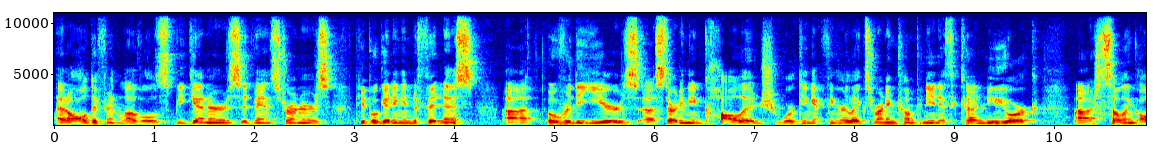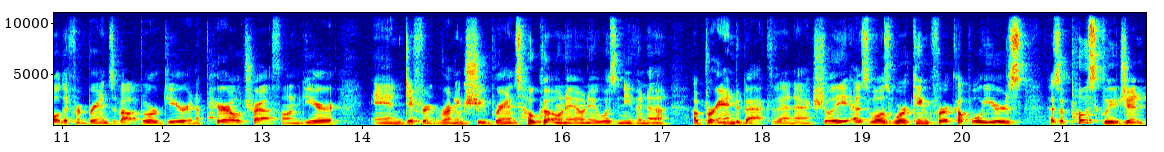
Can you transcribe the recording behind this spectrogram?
at all different levels, beginners, advanced runners, people getting into fitness. Uh, over the years, uh, starting in college, working at Finger Lakes Running Company in Ithaca, New York, uh, selling all different brands of outdoor gear and apparel, triathlon gear, and different running shoe brands. Hoka One One wasn't even a, a brand back then, actually, as well as working for a couple years as a post-collegiate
